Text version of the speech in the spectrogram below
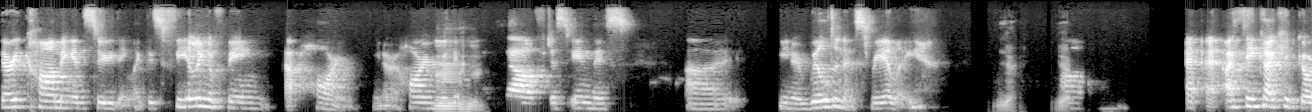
very calming and soothing like this feeling of being at home you know home within Mhm. yourself just in this uh, you know wilderness really yeah Yeah. um, I, I think i could go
